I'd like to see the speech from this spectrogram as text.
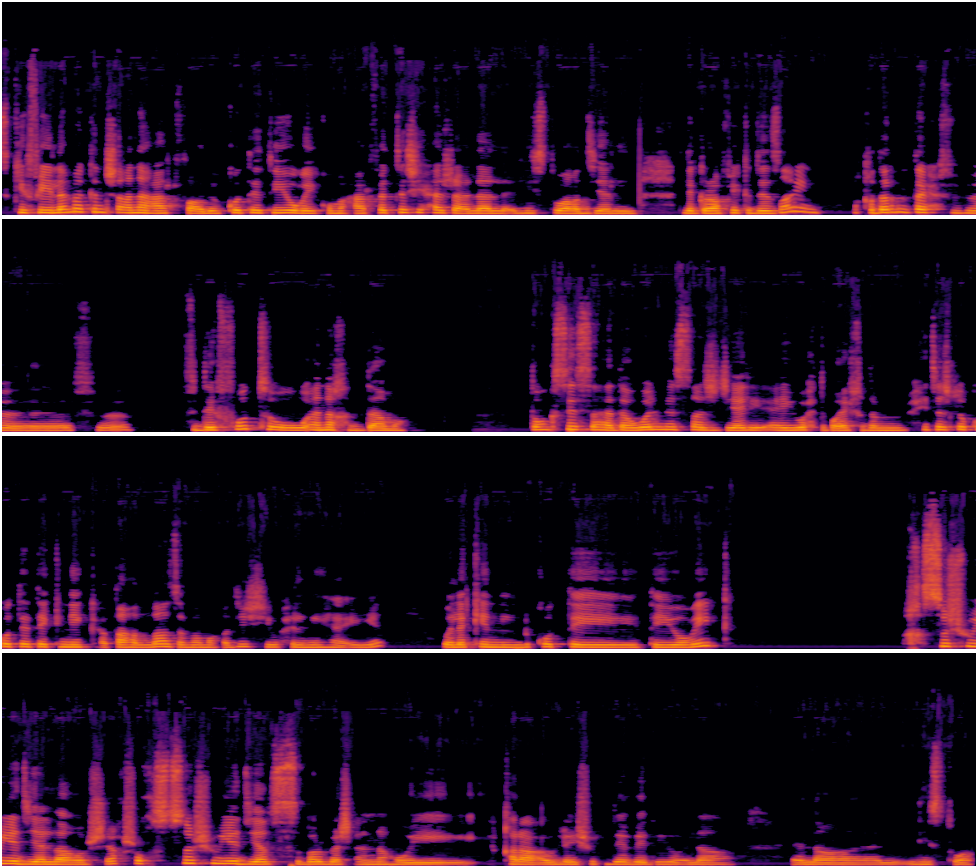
ce qui fait إلا ما كنتش أنا عارفة le côté théorique وما عارفة حتى شي حاجة على l'histoire ديال les graphic design نقدر نطيح في في, في des fautes وأنا خدامة. donc c'est هذا هو ال message ديالي أي واحد بغى يخدم. حيتاش le côté technique عطاه الله زعما ما غاديش يوحل نهائيا. ولكن ال côté théorique خصو شوية ديال la recherche وخصو شوية ديال الصبر باش أنه يقرأ ولا يشوف des vidéos على على l'histoire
